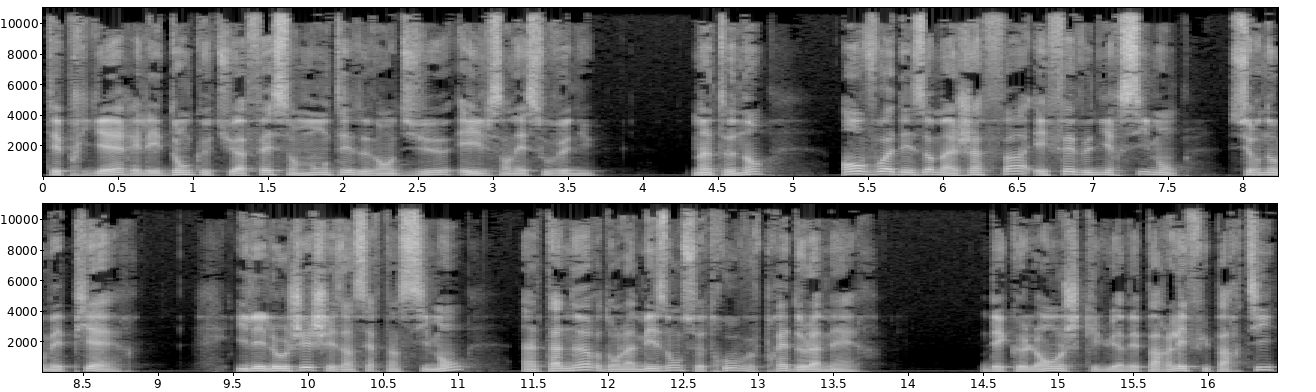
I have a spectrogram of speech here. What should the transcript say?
Tes prières et les dons que tu as faits sont montés devant Dieu et il s'en est souvenu. Maintenant, envoie des hommes à Jaffa et fais venir Simon, surnommé Pierre. Il est logé chez un certain Simon, un tanneur dont la maison se trouve près de la mer. Dès que l'ange qui lui avait parlé fut parti,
